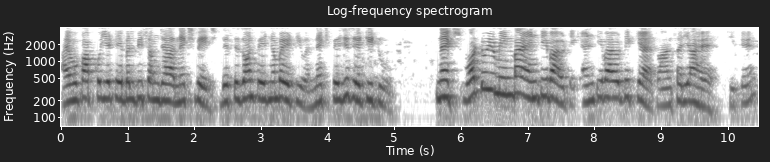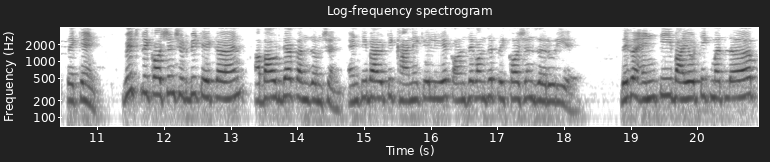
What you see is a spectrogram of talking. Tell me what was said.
आई होप आपको ये टेबल भी समझा। Next page this is on page number eighty one next page is eighty two next what do you mean by antibiotic antibiotic क्या है? तो आंसर यहाँ है। ठीक है? Second which precaution should be taken about the consumption antibiotic खाने के लिए कौन से कौन से प्रिकॉशन ज़रूरी है? देखो एंटीबायोटिक मतलब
